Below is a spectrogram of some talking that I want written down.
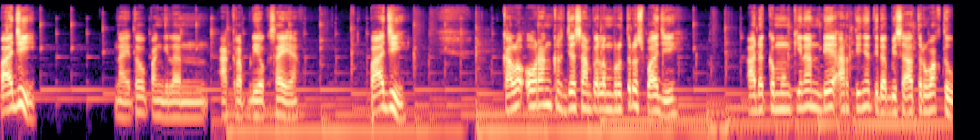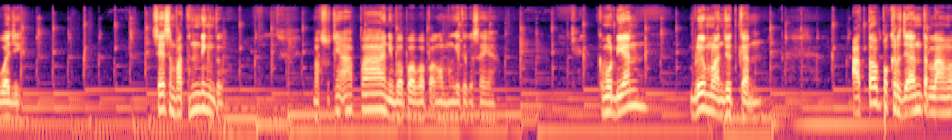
Pak Haji Nah, itu panggilan akrab beliau ke saya. Pak Haji, kalau orang kerja sampai lembur terus Pak Haji, ada kemungkinan dia artinya tidak bisa atur waktu Pak Haji. Saya sempat hening tuh. Maksudnya apa nih bapak-bapak ngomong gitu ke saya? Kemudian beliau melanjutkan, atau pekerjaan terlam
